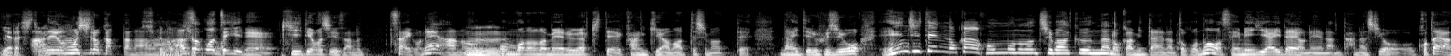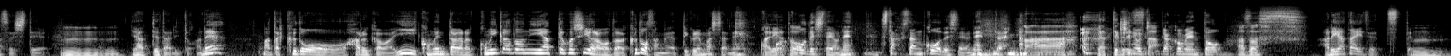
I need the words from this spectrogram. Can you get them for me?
やらしといて。あれ面白かったな。あそこぜひね聞いてほしいですあの最後ねあの、うん。本物のメールが来て感極まってしまって泣いてる藤尾を演じてんのか本物の千葉君なのかみたいなとこのせめぎ合いだよねなんて話を答え合わせしてうんうんうん。やってたりとかね。また工藤遥はいいコメントだからコミカドにやってほしいようなことは工藤さんがやってくれましたね。ありがとう。こうでしたよね。スタッフさんこうでしたよね。みたいな。ああやってくれてた。気の利いたコメント。あざっすありがたいぜっつって、うん。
